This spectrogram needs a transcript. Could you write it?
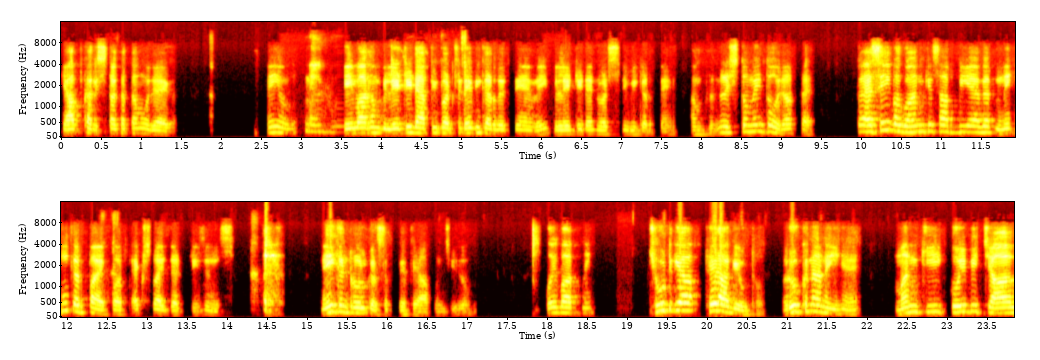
क्या आपका रिश्ता खत्म हो जाएगा? नहीं होगा। नहीं कई बार हम बिलेटेड हैप्पी बर्थडे भी कर देते हैं भाई बिलेटेड एनिवर्सरी भी करते हैं। हम रिश्तों में ही तो हो जाता है। तो ऐसे ही भगवान के साथ भी है अगर नहीं कर पाए for X Y Z reason नहीं कंट्रोल कर सकते थे आप उन चीज़ों को कोई बात नहीं। छूट गया फिर आगे उठो। रुकना नहीं है। मन की कोई भी चाल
